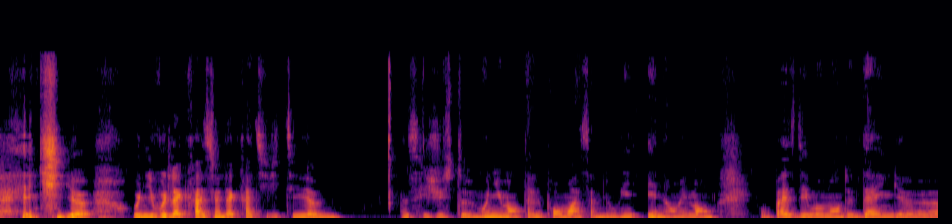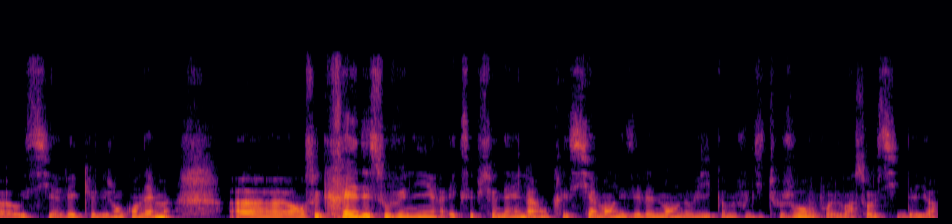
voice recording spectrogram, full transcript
et qui, au niveau de la création et de la créativité, c'est juste monumental pour moi, ça me nourrit énormément. On passe des moments de dingue euh, aussi avec les gens qu'on aime. Euh, on se crée des souvenirs exceptionnels, on crée sciemment les événements de nos vies, comme je vous dis toujours. Vous pourrez le voir sur le site d'ailleurs,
